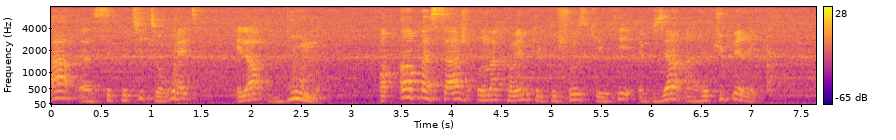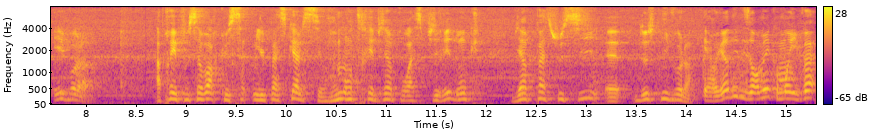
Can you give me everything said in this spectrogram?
à euh, ces petites roulettes. Et là, boum En un passage, on a quand même quelque chose qui a été bien récupéré. Et voilà. Après, il faut savoir que 5000 pascal, c'est vraiment très bien pour aspirer, donc bien pas de souci euh, de ce niveau-là. Et regardez désormais comment il va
